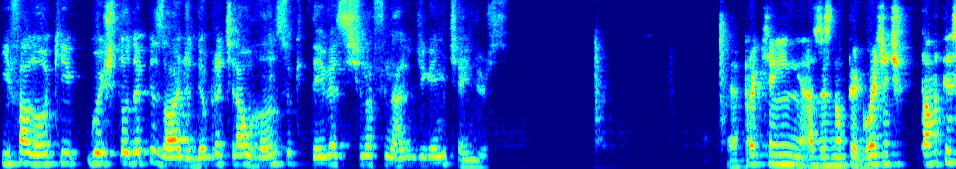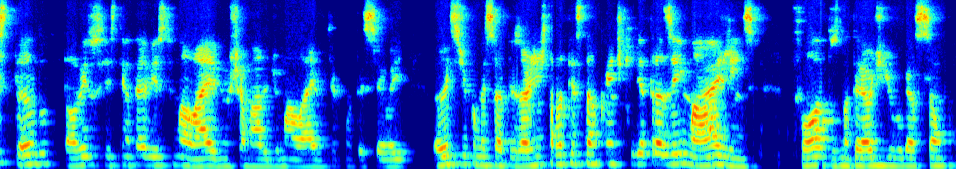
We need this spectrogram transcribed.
e falou que gostou do episódio, deu para tirar o ranço que teve assistindo a final de Game Changers. É, para quem às vezes não pegou, a gente estava testando, talvez vocês tenham até visto uma live, um chamado de uma live que aconteceu aí antes de começar o episódio, a gente estava testando porque a gente queria trazer imagens, fotos, material de divulgação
